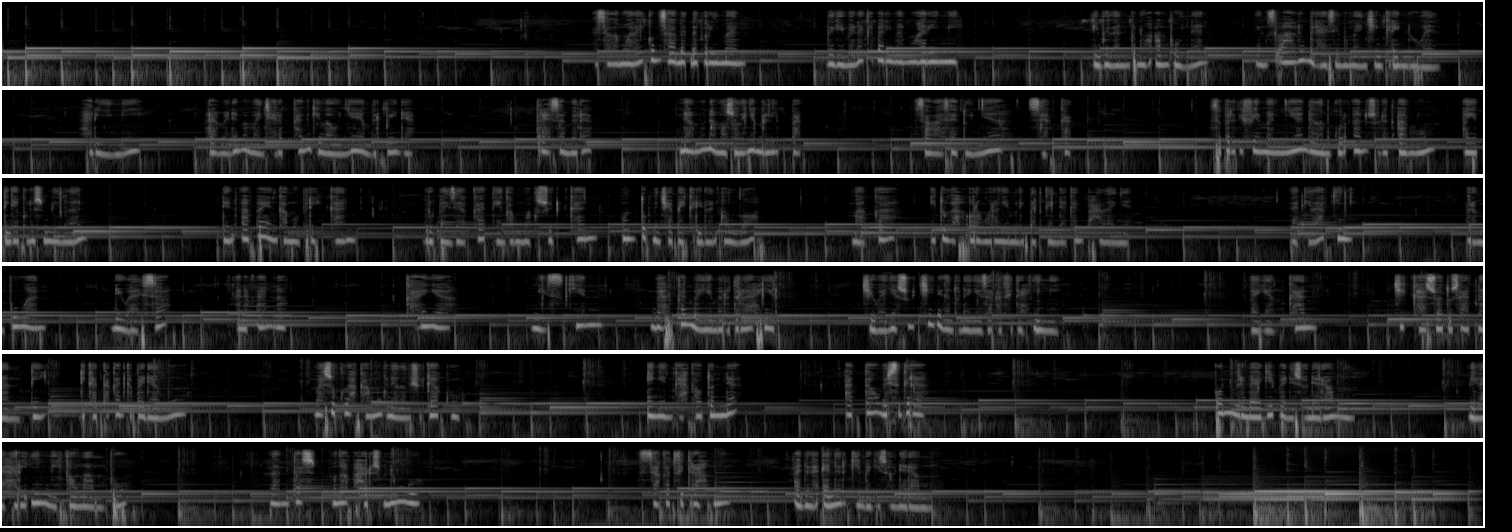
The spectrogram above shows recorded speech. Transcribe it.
Assalamualaikum sahabat dapur iman. Bagaimana kabar imanmu hari ini? Di bulan penuh ampunan yang selalu berhasil memancing kerinduan. Hari ini Ramadan memancarkan kilaunya yang berbeda. Terasa berat Namun nama solehnya berlipat Salah satunya zakat. Seperti firmannya dalam Quran Surat Ar-Rum ayat 39 Dan apa yang kamu berikan berupa zakat yang kamu maksudkan untuk mencapai keriduan Allah Maka itulah orang-orang yang melipat gandakan pahalanya. Laki-laki, perempuan, dewasa, anak-anak, kaya, miskin, bahkan bayi yang baru terlahir. Jiwanya suci dengan tunainya zakat fitrah ini. Bayangkan jika suatu saat nanti dikatakan kepadamu, masuklah kamu ke dalam surgaku. Inginkah kau tunda atau bersegera? Pun berbagi pada saudaramu Bila hari ini kau mampu, lantas mengapa harus menunggu? Zakat fitrahmu adalah energi bagi saudaramu.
